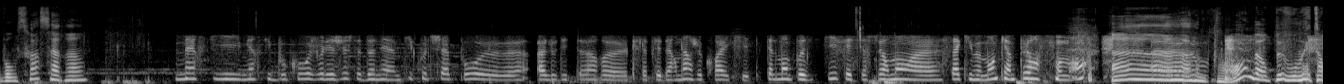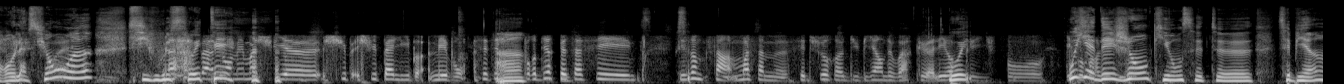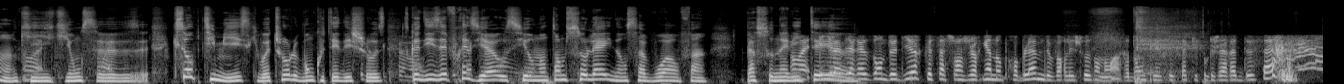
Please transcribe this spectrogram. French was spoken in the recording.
Bonsoir Sarah. Merci, merci beaucoup. Je voulais juste donner un petit coup de chapeau euh, à l'auditeur euh, qui s'appelait Bernard, je crois, et qui est tellement positif. Et c'est sûrement euh, ça qui me manque un peu en ce moment. Ah, bon, ben on peut vous mettre en relation, hein, si vous le Ah, bah souhaitez. non, mais moi, je suis, je suis, je suis pas libre. Mais bon, c'était Ah. juste pour dire que ça fait. Disons que, enfin, moi, ça me fait toujours euh, du bien de voir que, allez, hop, Oui. il faut. Oui, il y a des gens qui ont cette, euh, c'est bien, hein, qui, Ouais. qui ont ce, qui sont optimistes, qui voient toujours le bon côté des choses. Ce que disait Frésia aussi, on entend le soleil dans sa voix, enfin, Ouais, personnalité. et il avait euh, raison de dire que ça change rien aux problèmes de voir les choses en noir. Donc, c'est ça qu'il faut que j'arrête de faire.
